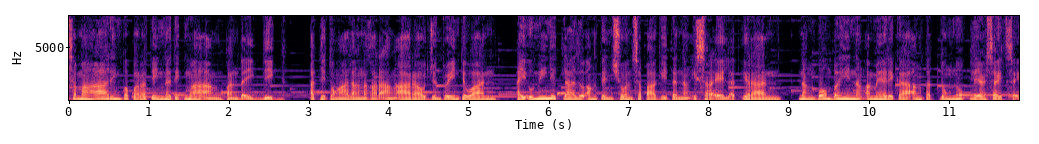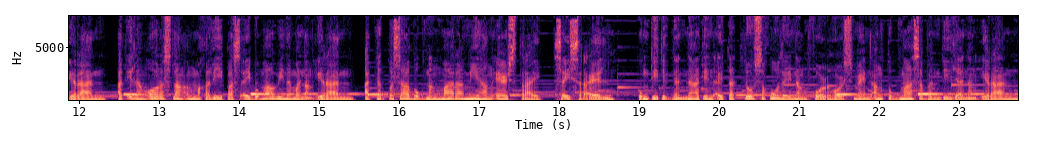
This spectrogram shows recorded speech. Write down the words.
sa maaaring paparating na digmaang pandaigdig. At nito nga lang nakaraang araw, June 21, ay uminit lalo ang tensyon sa pagitan ng Israel at Iran nang bombahin ng Amerika ang tatlong nuclear sites sa Iran at ilang oras lang ang makalipas ay bumawi naman ang Iran at nagpasabog ng maramihang airstrike sa Israel. Kung titignan natin ay tatlo sa kulay ng Four Horsemen ang tugma sa bandila ng Iran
